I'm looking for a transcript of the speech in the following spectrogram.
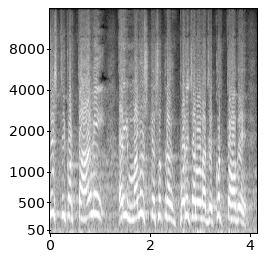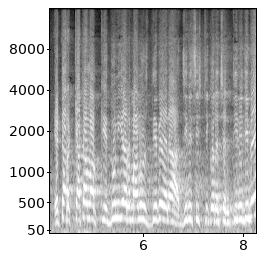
সৃষ্টিকর্তা আমি, এই মানুষকে সুতরাং পরিচালনা যে করতে হবে, এটার ক্যাটালগ কি দুনিয়ার মানুষ দিবে না? যিনি সৃষ্টি করেছেন, তিনি দিবে?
